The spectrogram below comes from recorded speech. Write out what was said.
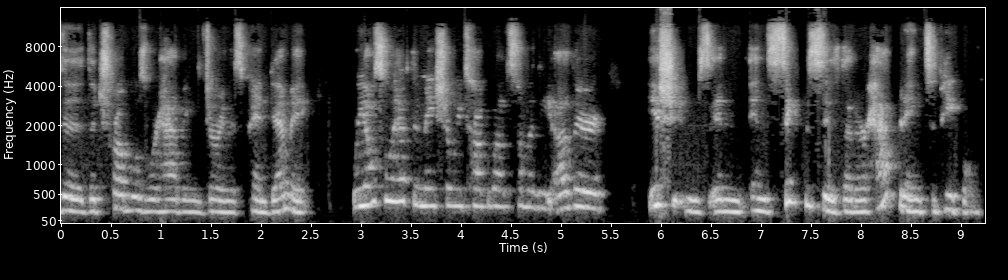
the the troubles we're having during this pandemic. We also have to make sure we talk about some of the other issues and, and sicknesses that are happening to people.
